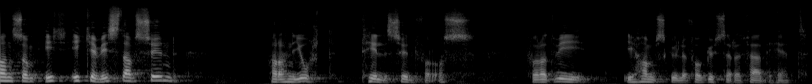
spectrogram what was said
Han som ikke visste av synd, har han gjort til synd for oss, for at vi i ham skulle få Guds rettferdighet.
